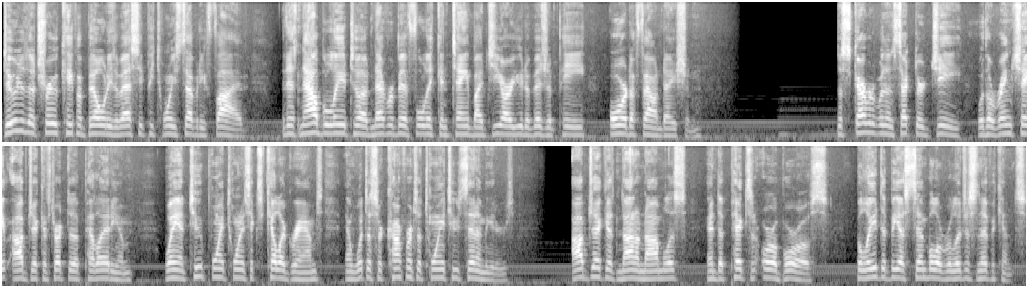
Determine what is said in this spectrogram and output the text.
Due to the true capabilities of SCP-2075, it is now believed to have never been fully contained by GRU Division P or the Foundation. Discovered within Sector G was a ring-shaped object constructed of palladium, weighing 2.26 kilograms and with a circumference of 22 centimeters. Object is non-anomalous and depicts an Ouroboros, believed to be a symbol of religious significance.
